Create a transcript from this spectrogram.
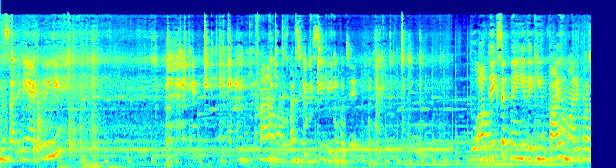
मसाले में ऐड करेंगे। खाना हमारे पास जल्दी से रेडी हो जाए। तो आप देख सकते हैं, ये देखें, पाए हमारे पास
